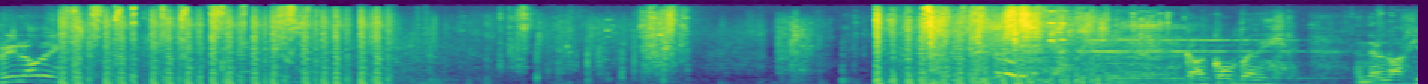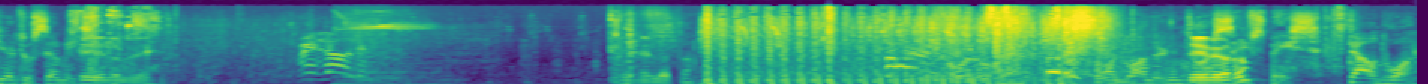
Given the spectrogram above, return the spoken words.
Reloading. Got company. And they're not here to sell me Sí, lo chickens. olvidé. Reloading. Viene el otro. Oh, look. Someone wandered into Ya our safe space. Downed one.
